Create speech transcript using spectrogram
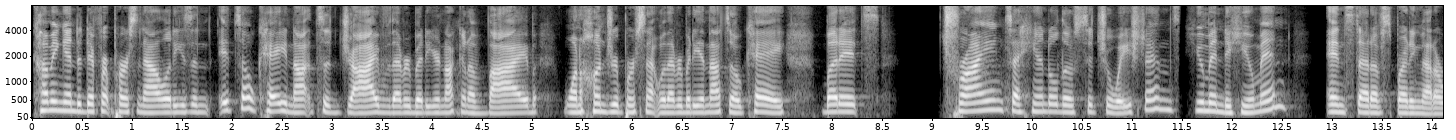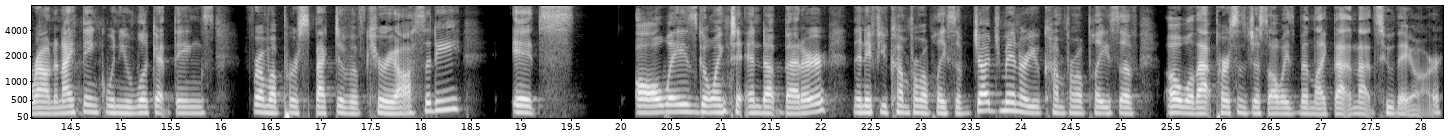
coming into different personalities and it's okay not to jive with everybody. You're not going to vibe 100% with everybody and that's okay, but it's trying to handle those situations human to human instead of spreading that around. And I think when you look at things from a perspective of curiosity, it's always going to end up better than if you come from a place of judgment or you come from a place of, oh, well, that person's just always been like that and that's who they are.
